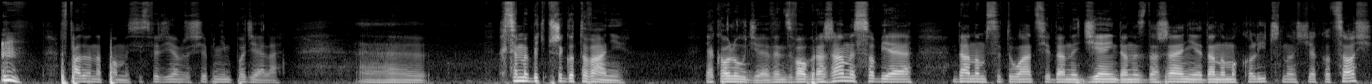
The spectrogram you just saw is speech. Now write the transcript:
Wpadłem na pomysł i stwierdziłem, że się nim podzielę. Eee, chcemy być przygotowani jako ludzie, więc wyobrażamy sobie daną sytuację, dany dzień, dane zdarzenie, daną okoliczność jako coś,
